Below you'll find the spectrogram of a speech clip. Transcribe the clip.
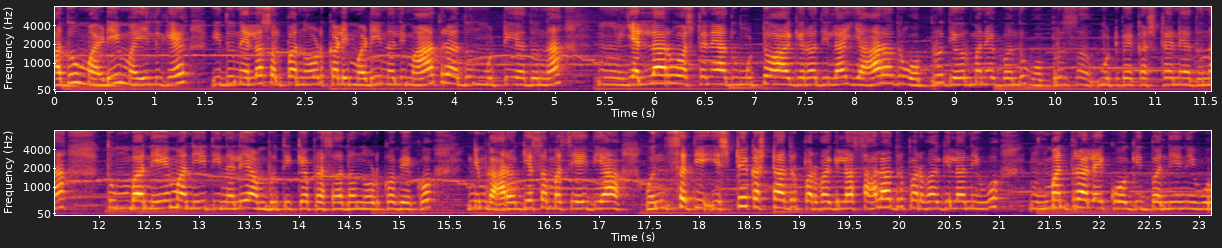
ಅದು ಮಡಿ ಮೈಲಿಗೆ, ಇದನ್ನೆಲ್ಲ ಸ್ವಲ್ಪ ನೋಡ್ಕೊಳ್ಳಿ. ಮಡಿನಲ್ಲಿ ಮಾತ್ರ ಅದನ್ನ ಮುಟ್ಟಿ, ಅದನ್ನು ಎಲ್ಲರೂ ಅಷ್ಟೇ ಅದು ಮುಟ್ಟು ಆಗಿರೋದಿಲ್ಲ. ಯಾರಾದರೂ ಒಬ್ಬರು ದೇವ್ರ ಮನೆಗೆ ಬಂದು ಒಬ್ಬರು ಸ ಮುಟ್ಬೇಕಷ್ಟೇ ಅದನ್ನು. ತುಂಬ ನೇಮ ನೀತಿನಲ್ಲಿ ಅಮೃತಕ್ಕೆ ಪ್ರಸಾದ ನೋಡ್ಕೋಬೇಕು. ನಿಮ್ಗೆ ಆರೋಗ್ಯ ಸಮಸ್ಯೆ ಇದೆಯಾ? ಒಂದು ಸತಿ ಎಷ್ಟೇ ಕಷ್ಟ ಆದರೂ ಪರವಾಗಿಲ್ಲ ಸಾಲ ಆದರೂ ಪರವಾಗಿಲ್ಲ ನೀವು. ಮ್, ಮಂತ್ರಾಲಯಕ್ಕೆ ಹೋಗಿದ್ದು ಬನ್ನಿ ನೀವು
